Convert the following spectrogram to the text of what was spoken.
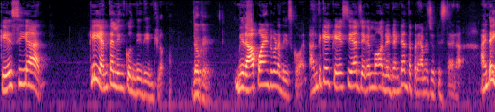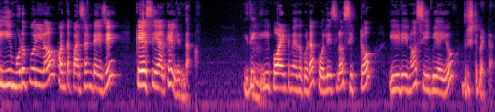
కేసీఆర్కి ఎంత లింక్ ఉంది దీంట్లో? ఓకే మీరు ఆ పాయింట్ కూడా తీసుకోవాలి. అందుకే కేసీఆర్ జగన్మోహన్ రెడ్డి అంటే అంత ప్రేమ చూపిస్తాడా? అంటే ఈ ముడుపుల్లో కొంత పర్సంటేజీ కేసీఆర్కి వెళ్ళిందా? ఇది ఈ పాయింట్ మీద కూడా పోలీసులో సిట్టో ఈడీనో సిబిఐయో దృష్టి పెట్టాలి.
